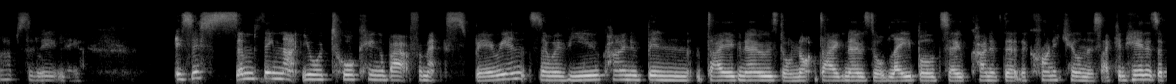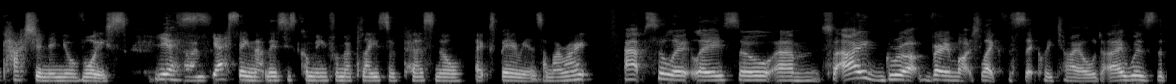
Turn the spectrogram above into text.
Absolutely. Is this something that you're talking about from experience? So, have you kind of been diagnosed or not diagnosed or labeled? So, kind of the, the chronic illness, I can hear there's a passion in your voice. Yes. I'm guessing that this is coming from a place of personal experience. Am I right? Absolutely. So, um, so I grew up very much like the sickly child. I was the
